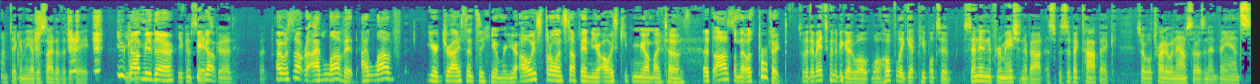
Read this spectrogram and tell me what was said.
I'm taking the other side of the debate. You, got can- me there. You can say You it's got- good, but I was not. I love it. I love your dry sense of humor. You're always throwing stuff in. You're always keeping me on my toes. That's awesome. That was perfect. So the debate's going to be good. We'll, we'll hopefully get people to send in information about a specific topic So we'll try to announce those in advance.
